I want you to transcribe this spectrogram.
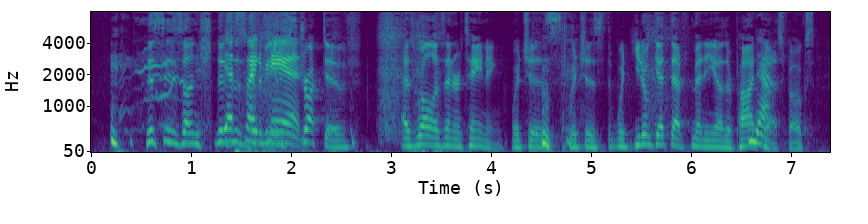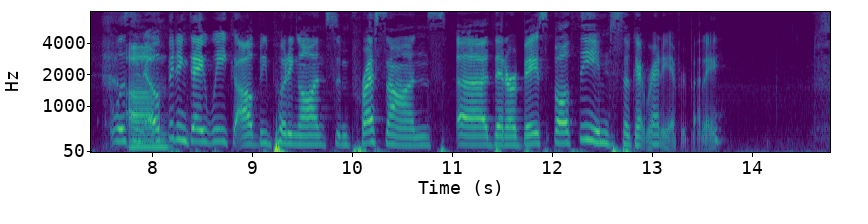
This is un- this yes, is going to be instructive as well as entertaining, which is which is you don't get that from any other podcast, no. folks. Listen, um, opening day week, I'll be putting on some press-ons uh, that are baseball themed. So get ready, everybody.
